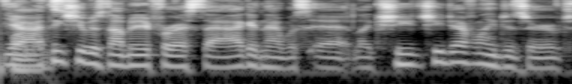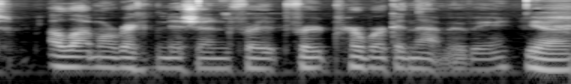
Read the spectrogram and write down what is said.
Yeah, I think she was nominated for a SAG, and that was it. Like she, she definitely deserved a lot more recognition for for her work in that movie. Yeah.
